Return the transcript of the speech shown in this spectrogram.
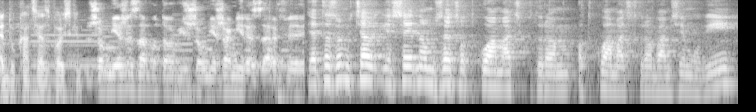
edukacja z wojskiem. Żołnierze zawodowi z żołnierzami rezerwy. Ja też bym chciał jeszcze jedną rzecz odkłamać, którą, odkłamać, którą wam się mówi.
